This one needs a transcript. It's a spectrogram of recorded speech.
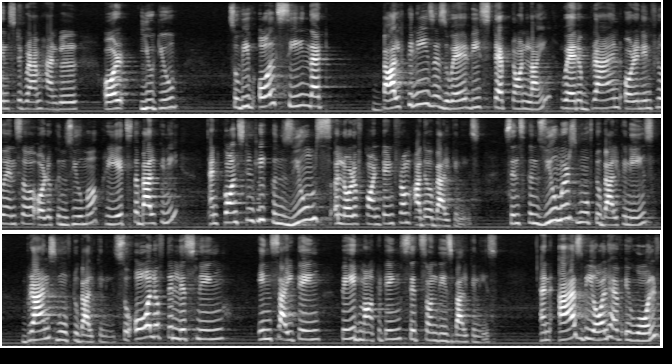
Instagram handle or YouTube. So we've all seen that balconies is where we stepped online, where a brand or an influencer or a consumer creates the balcony and constantly consumes a lot of content from other balconies. Since consumers move to balconies, brands move to balconies. So all of the listening, inciting, paid marketing sits on these balconies. And as we all have evolved,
